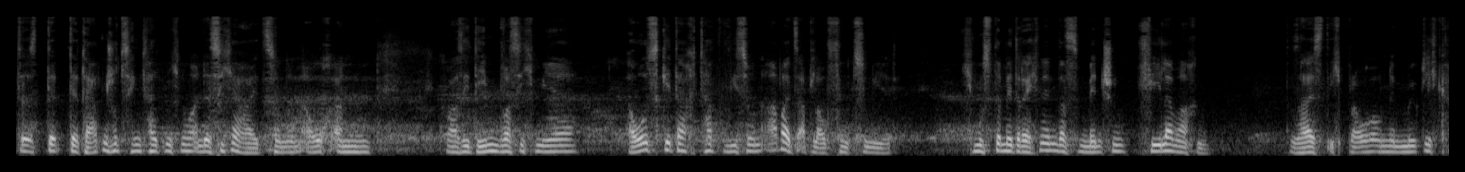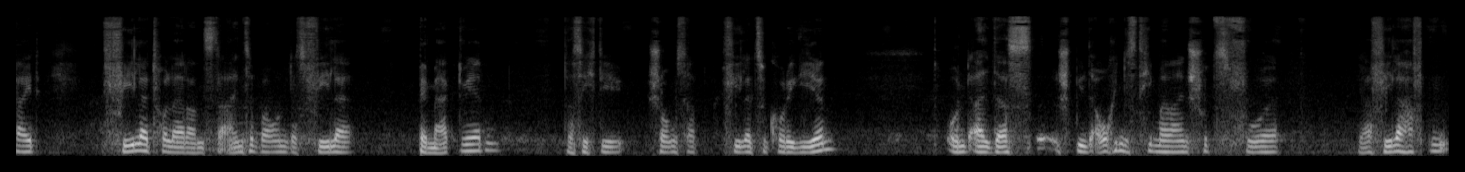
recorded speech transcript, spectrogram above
das, der, der Datenschutz hängt halt nicht nur an der Sicherheit, sondern auch an quasi dem, was ich mir ausgedacht habe, wie so ein Arbeitsablauf funktioniert. Ich muss damit rechnen, dass Menschen Fehler machen. Das heißt, ich brauche eine Möglichkeit, Fehlertoleranz da einzubauen, dass Fehler bemerkt werden, dass ich die Chance habe, Fehler zu korrigieren. Und all das spielt auch in das Thema rein Schutz vor ja, fehlerhaften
